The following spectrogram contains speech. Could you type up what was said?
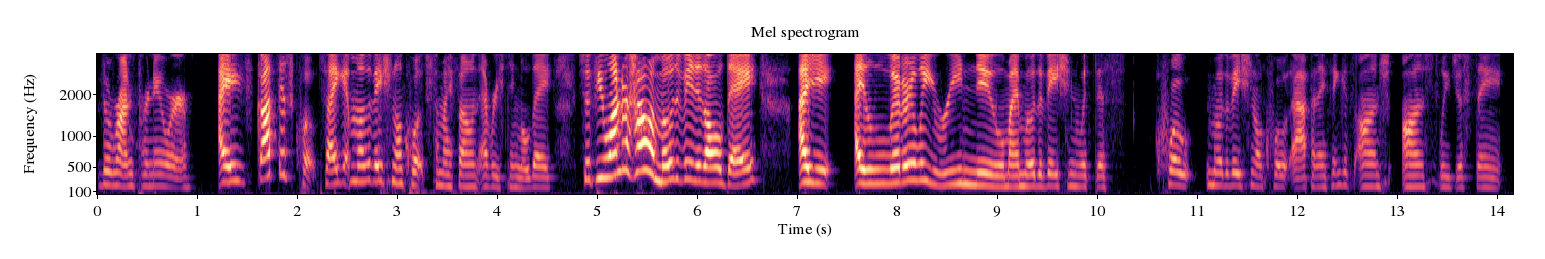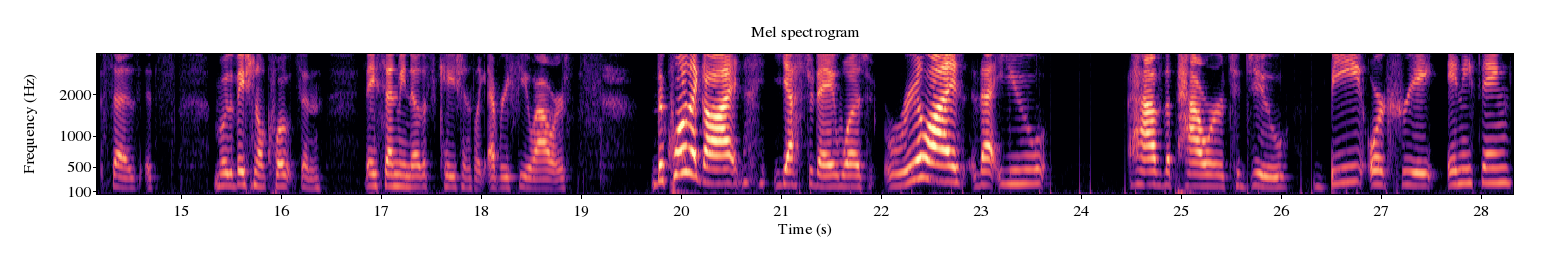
the runpreneur, I've got this quote. So I get motivational quotes to my phone every single day. So if you wonder how I'm motivated all day, I I literally renew my motivation with this quote motivational quote app and i think it's on, honestly just saying says it's motivational quotes and they send me notifications like every few hours. The quote i got yesterday was realize that you have the power to do be or create anything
